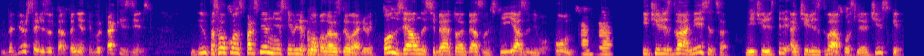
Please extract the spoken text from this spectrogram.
добьешься результата? Нет, я говорю, так и здесь. И поскольку он спортсмен, мне с ним легко было разговаривать. Он взял на себя эту обязанность, не я за него, он. И через два месяца, не через три, а через два после очистки,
